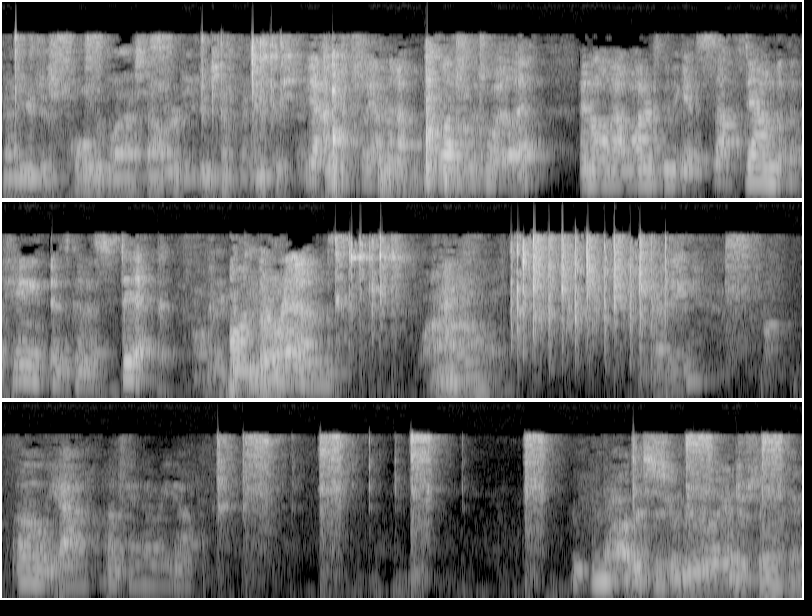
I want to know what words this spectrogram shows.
Now, do you just pull the glass out, or do you do something interesting? Yeah, I'm actually I'm gonna flush the toilet, and all that water's gonna get sucked down, but the paint is gonna stick Okay, on the yellow. rims. Wow. Ready? Oh yeah. Okay, there we go. hmm Wow, this is gonna be really interesting looking.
